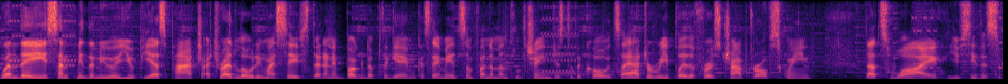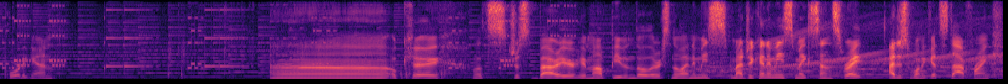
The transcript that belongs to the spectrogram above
when they sent me the new UPS patch, I tried loading my save state and it bugged up the game, because they made some fundamental changes to the code, so I had to replay the first chapter off screen. That's why you see this support again. Uh, okay. Let's just barrier him up, even though there's no enemies. Magic enemies makes sense, right? I just want to get staff rank.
